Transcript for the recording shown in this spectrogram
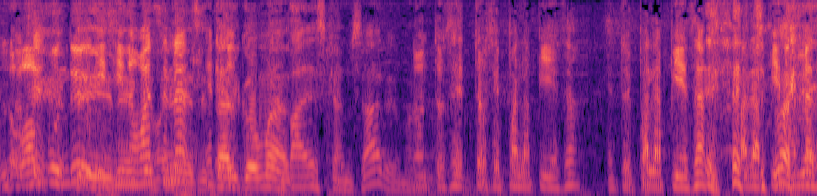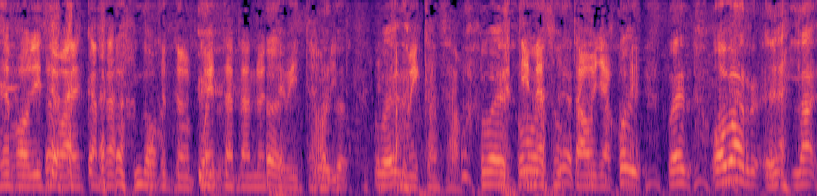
Lo va a fundir. Y si no va a entrenar. Necesita algo más. Va a descansar, hermano. No, entonces, entonces para la pieza, entonces para la pieza, para la pieza me hace favor y se va a descansar, porque te lo pueden estar dando entrevistas ahorita. Estoy muy cansado. Bueno, me tiene bueno, asustado ya con bueno, bueno, Omar, eh, la-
